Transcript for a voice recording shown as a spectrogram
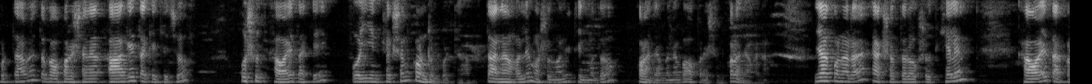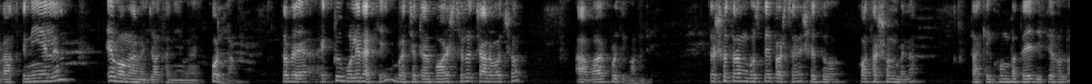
করতে হবে। তবে অপারেশনের আগে তাকে কিছু ওষুধ খাওয়ায় তাকে ওই ইনফেকশন কন্ট্রোল করতে হবে। তা না হলে মুসলমানি ঠিকমতো করা যাবে না বা অপারেশন করা যাবে না। হোক ওনারা এক সপ্তাহের ওষুধ খেলেন, খাওয়ায় তারপর আজকে নিয়ে এলেন এবং আমি যথানিয়মে করলাম। তবে একটু বলে রাখি, বাচ্চাটার বয়স ছিল চার বছর, আবার প্রতিবন্ধী। তো সুতরাং বুঝতেই পারছেন, সে তো কথা শুনবে না। তাকে ঘুম পাতাই দিতে হলো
